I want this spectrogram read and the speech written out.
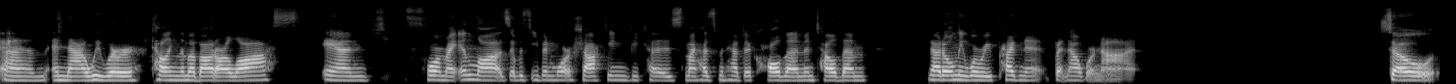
um, and now we were telling them about our loss. And for my in laws, it was even more shocking because my husband had to call them and tell them not only were we pregnant, but now we're not. So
